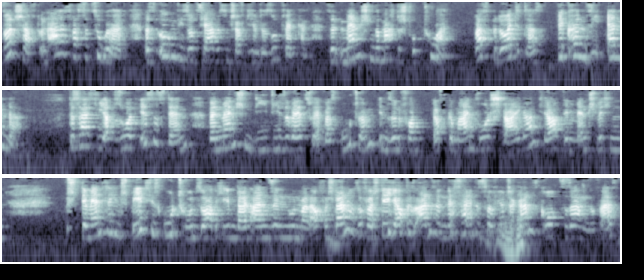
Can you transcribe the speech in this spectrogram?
Wirtschaft und alles, was dazugehört, was irgendwie sozialwissenschaftlich untersucht werden kann, sind menschengemachte Strukturen. Was bedeutet das? Wir können sie ändern. Das heißt, wie absurd ist es denn, wenn Menschen, die diese Welt zu etwas Gutem, im Sinne von das Gemeinwohl steigernd, ja, dem menschlichen der menschlichen Spezies gut tun. So habe ich eben dein Ansinnen nun mal auch verstanden und so verstehe ich auch das Ansinnen der Scientists for Future mhm. ganz grob zusammengefasst,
